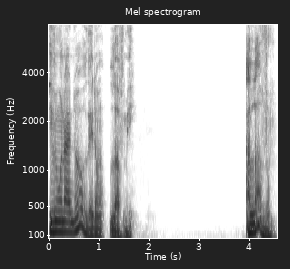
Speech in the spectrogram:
Even when I know they don't love me, I love them.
